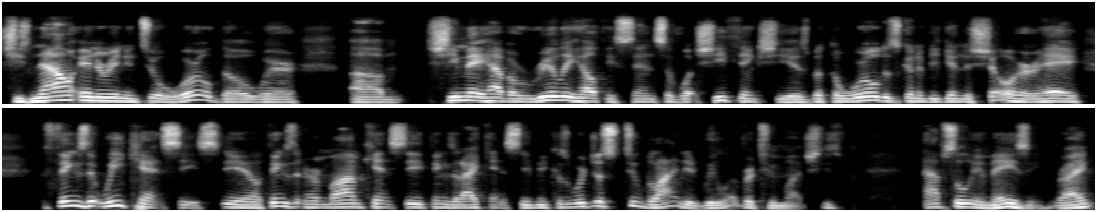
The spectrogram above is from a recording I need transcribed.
She's now entering into a world though, where um, she may have a really healthy sense of what she thinks she is, but the world is going to begin to show her, hey, things that we can't see, you know, things that her mom can't see, things that I can't see because we're just too blinded. We love her too much. She's absolutely amazing, right?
